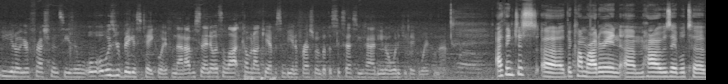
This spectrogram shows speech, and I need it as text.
You know, your freshman season, what was your biggest takeaway from that? Obviously, I know it's a lot coming on campus and being a freshman, but the success you had, you know, what did you take away from that? I think just uh, the camaraderie and um, how I was able to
